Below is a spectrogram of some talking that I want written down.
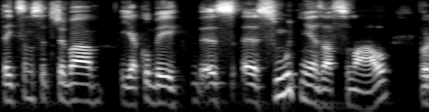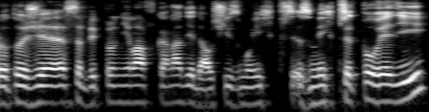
teď jsem se třeba jakoby smutně zasmál, protože se vyplnila v Kanadě další z, mojich, z mých předpovědí.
